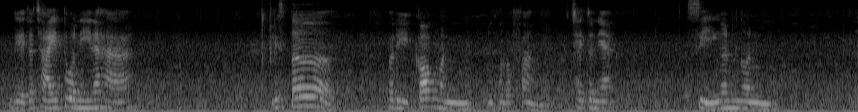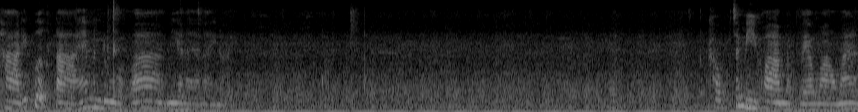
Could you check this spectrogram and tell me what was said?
อ เดี๋ยวจะใช้ตัวนี้นะคะลิสเตอร์พอดีกล้องมันอยู่คนละฝั่ง ใช้ตัวเนี้ย สีเงินเงิน ทาที่เปลือกตาให้มันดูแบบว่ามีอะไรอะไรหน่อย เขาจะมีความแบบแวววาวมาก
